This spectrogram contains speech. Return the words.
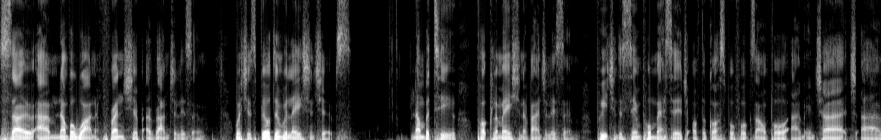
So, um, number one, friendship evangelism, which is building relationships. Number two, proclamation evangelism, preaching the simple message of the gospel, for example, um, in church, uh,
